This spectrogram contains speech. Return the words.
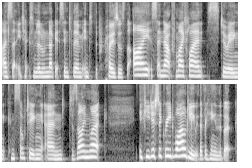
I certainly took some little nuggets into them, into the proposals that I send out for my clients doing consulting and design work. If you disagreed wildly with everything in the book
